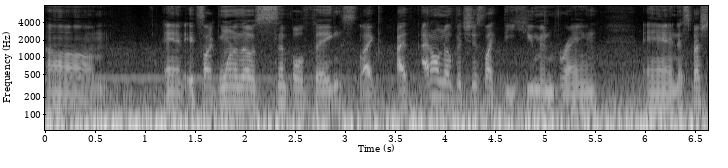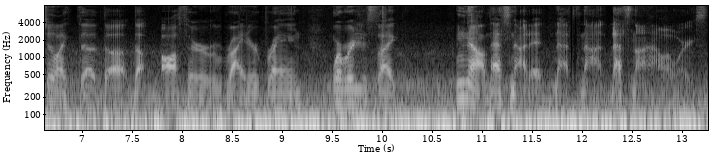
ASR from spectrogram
Um, and it's like one of those simple things. Like I, I don't know if it's just like the human brain, and especially like the the, the author writer brain, where we're just like, no, that's not it. That's not that's not how it works.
